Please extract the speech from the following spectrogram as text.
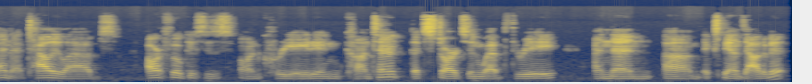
and at Tally Labs, our focus is on creating content that starts in Web3 and then um, expands out of it.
